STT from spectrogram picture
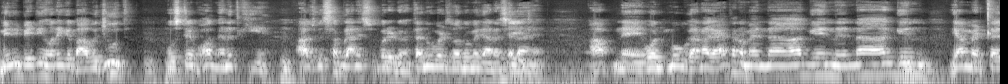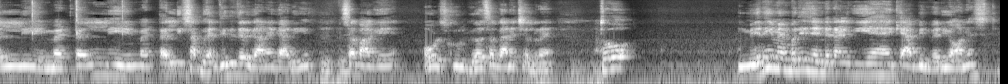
मेरी बेटी होने के बावजूद उसने बहुत मेहनत की है। आज उसके सब गाने सुपर हिट हुए तनु वर्ड्स वनु में गाना चला है। आपने वो वो गाना गाया था ना मैं नागिन नागिन या मेटल्ली मेटल्ली मेटल्ली सब धीरे धीरे गाने गा रही है। सब आगे ओल्ड स्कूल गर्ल सब गाने चल रहे हैं। तो मेरी मेमोरीज इंडियन आइडल की ये है कि आई बीन वेरी ऑनेस्ट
